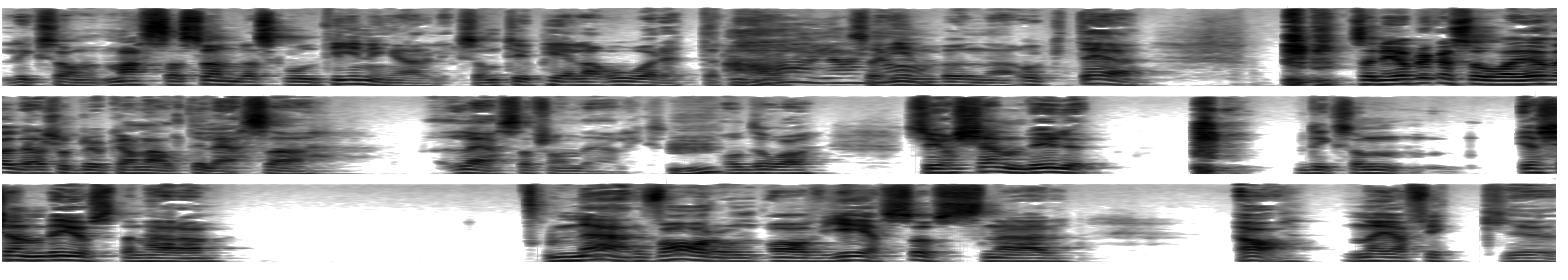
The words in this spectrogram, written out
liksom, massa söndagsskoltidningar, liksom, typ hela året. Eller Ah, ja, så ja. inbundna. Och det... Så när jag brukar sova över där så brukar han alltid läsa, läsa från det. Liksom. Mm. Och då, så jag kände ju, liksom, jag kände just den här närvaron av Jesus när, ja, när jag fick eh,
